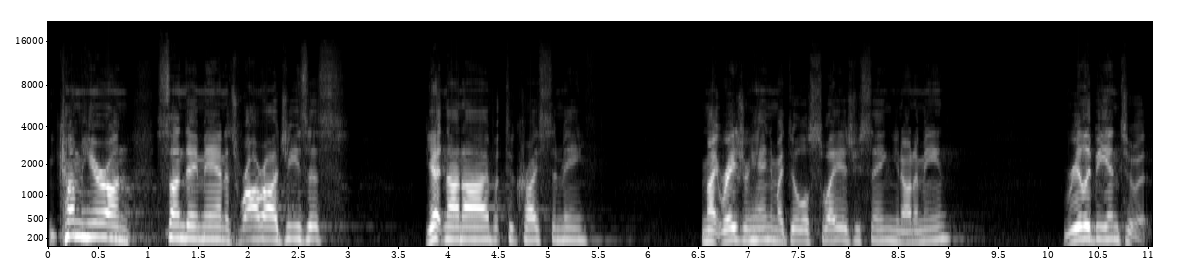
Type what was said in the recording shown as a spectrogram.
You come here on Sunday, man, it's rah rah Jesus, yet not I, but through Christ in me. You might raise your hand, you might do a little sway as you sing, you know what I mean? Really be into it.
